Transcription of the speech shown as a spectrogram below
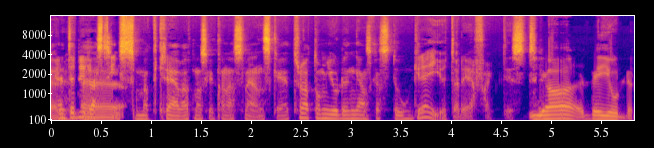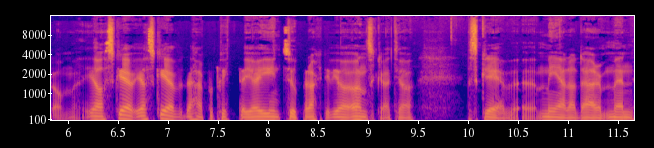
är inte det eh, rasism att kräva att man ska kunna svenska? Jag tror att de gjorde en ganska stor grej utav det faktiskt. Ja, det gjorde de. Jag skrev, jag skrev det här på Twitter. Jag är ju inte superaktiv. Jag önskar att jag skrev eh, mera där. Men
